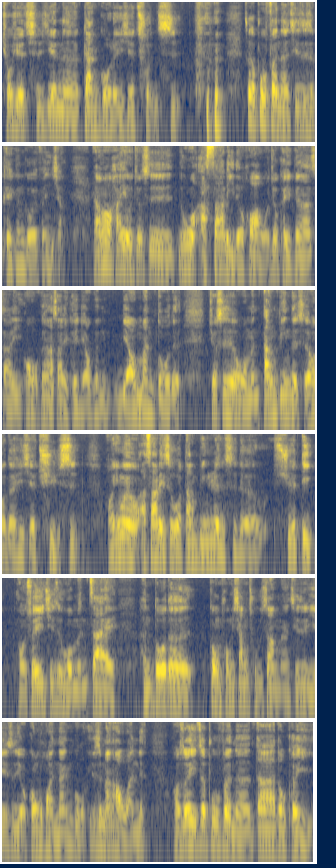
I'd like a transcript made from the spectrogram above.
求学期间呢干过的一些蠢事，这个部分呢其实是可以跟各位分享。然后还有就是，如果阿萨里的话，我就可以跟阿萨里哦，我跟阿萨里可以聊个聊蛮多的，就是我们当兵的时候的一些趣事哦，因为阿萨里是我当兵认识的学弟哦，所以其实我们在很多的。共同相处上呢，其实也是有共患难过，也是蛮好玩的哦。所以这部分呢，大家都可以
